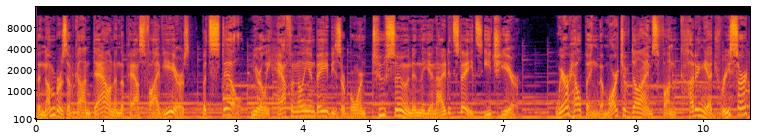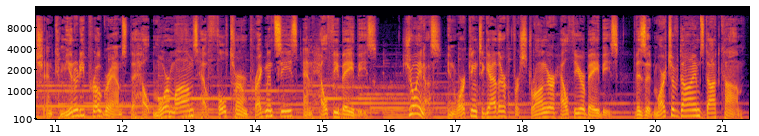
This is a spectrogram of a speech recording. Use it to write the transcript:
The numbers have gone down in the past five years, but still, nearly half a million babies are born too soon in the United States each year. We're helping the March of Dimes fund cutting edge research and community programs to help more moms have full term pregnancies and healthy babies. Join us in working together for stronger, healthier babies. Visit marchofdimes.com.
